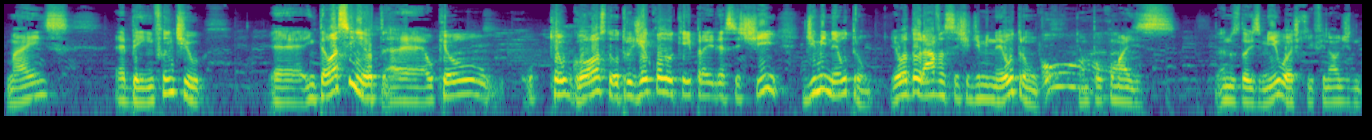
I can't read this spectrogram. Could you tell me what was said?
Mas é bem infantil. É, então, assim, eu- é, o, que eu, o que eu gosto. Outro dia eu coloquei pra ele assistir Jimmy Neutron. Eu adorava assistir Jimmy Neutron, que é um pouco mais anos 2000, acho que final de,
